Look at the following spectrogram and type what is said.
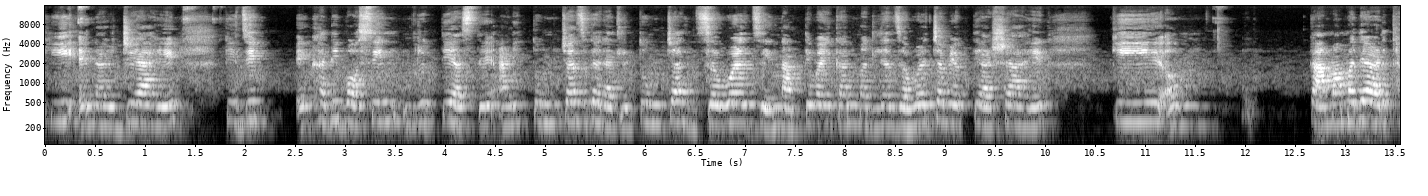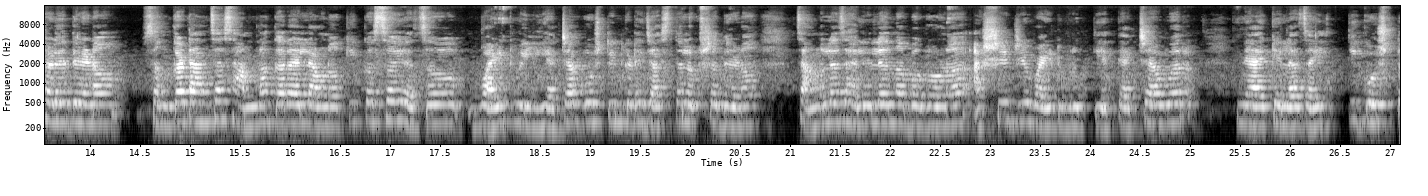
ही एनर्जी आहे की जी एखादी बॉसिंग वृत्ती असते आणि तुमच्याच घरातले तुमच्या जवळचे नातेवाईकांमधल्या जवळच्या व्यक्ती अशा आहेत की कामामध्ये अडथळे देणं संकटांचा सामना करायला लावणं की कसं ह्याचं वाईट होईल? ह्याच्या गोष्टींकडे जास्त लक्ष देणं चांगलं झालेलं न बघवणं अशी जी वाईट वृत्ती आहे त्याच्यावर न्याय केला जाईल. ती गोष्ट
